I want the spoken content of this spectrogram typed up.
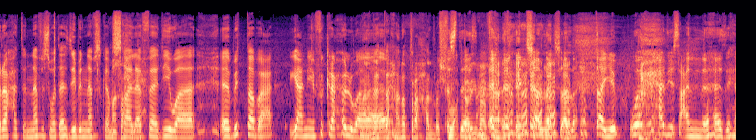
راحة النفس وتهذيب النفس كما صحيح. قال فادي وبالطبع يعني فكرة حلوة. معناتها حنطرح المشروع قريبا. إن شاء الله إن شاء الله. طيب وبالحديث عن هذه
